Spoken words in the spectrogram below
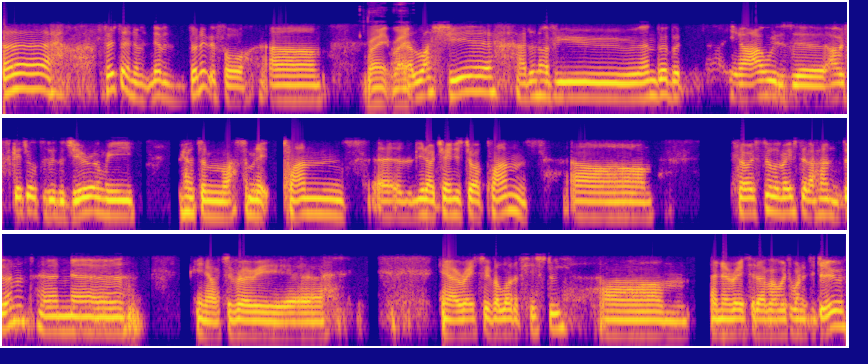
Uh, first, I've never done it before. Um, right, right. Uh, last year, I don't know if you remember, but you know, I was uh, I was scheduled to do the Giro, and we we had some last minute plans, uh, you know, changes to our plans. Um, so it's still a race that I hadn't done, and uh, you know, it's a very uh, you know a race with a lot of history, um, and a race that I've always wanted to do.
